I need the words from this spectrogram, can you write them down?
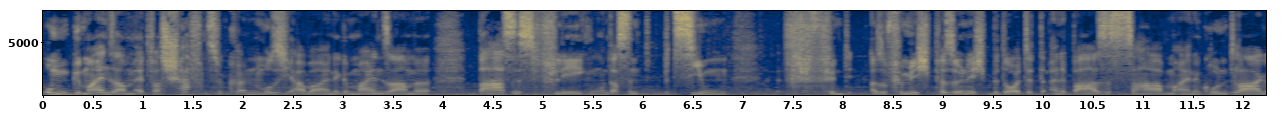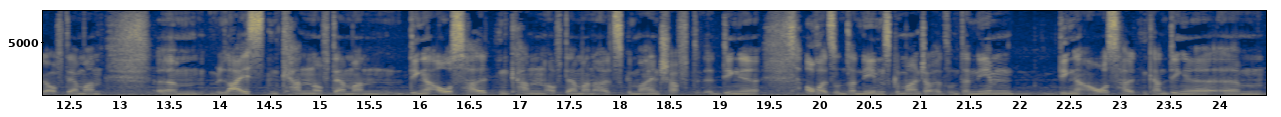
um gemeinsam etwas schaffen zu können, muss ich aber eine gemeinsame Basis pflegen und das sind Beziehungen finde, also für mich persönlich bedeutet eine Basis zu haben, eine Grundlage, auf der man ähm, leisten kann, auf der man Dinge aushalten kann, auf der man als Gemeinschaft äh, Dinge, auch als Unternehmensgemeinschaft, als Unternehmen Dinge aushalten kann, Dinge ähm,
